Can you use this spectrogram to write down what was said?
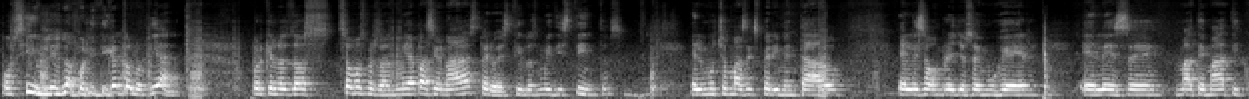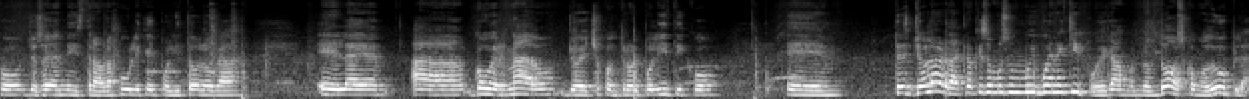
posible en la política colombiana. Porque los dos somos personas muy apasionadas, pero estilos muy distintos. Él mucho más experimentado, él es hombre, yo soy mujer, él es eh, matemático, yo soy administradora pública y politóloga, él eh, ha gobernado, yo he hecho control político. Eh, entonces yo la verdad creo que somos un muy buen equipo, digamos, los dos como dupla.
